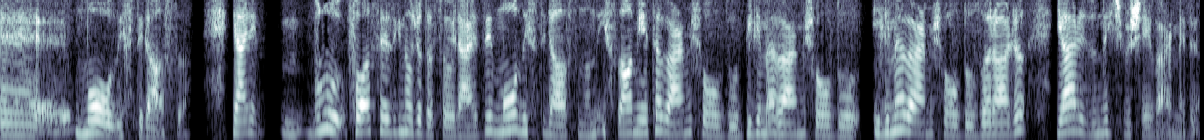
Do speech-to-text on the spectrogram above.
e, Moğol istilası. Yani bunu Fuat Sezgin Hoca da söylerdi. Moğol istilasının İslamiyet'e vermiş olduğu, bilime vermiş olduğu, ilime vermiş olduğu zararı yeryüzünde hiçbir şey vermedi.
